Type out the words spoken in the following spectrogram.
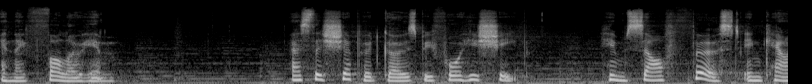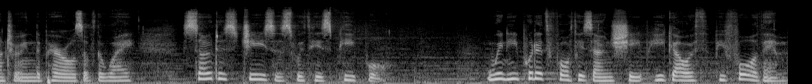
and they follow him. As the shepherd goes before his sheep, himself first encountering the perils of the way, so does Jesus with his people. When he putteth forth his own sheep, he goeth before them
